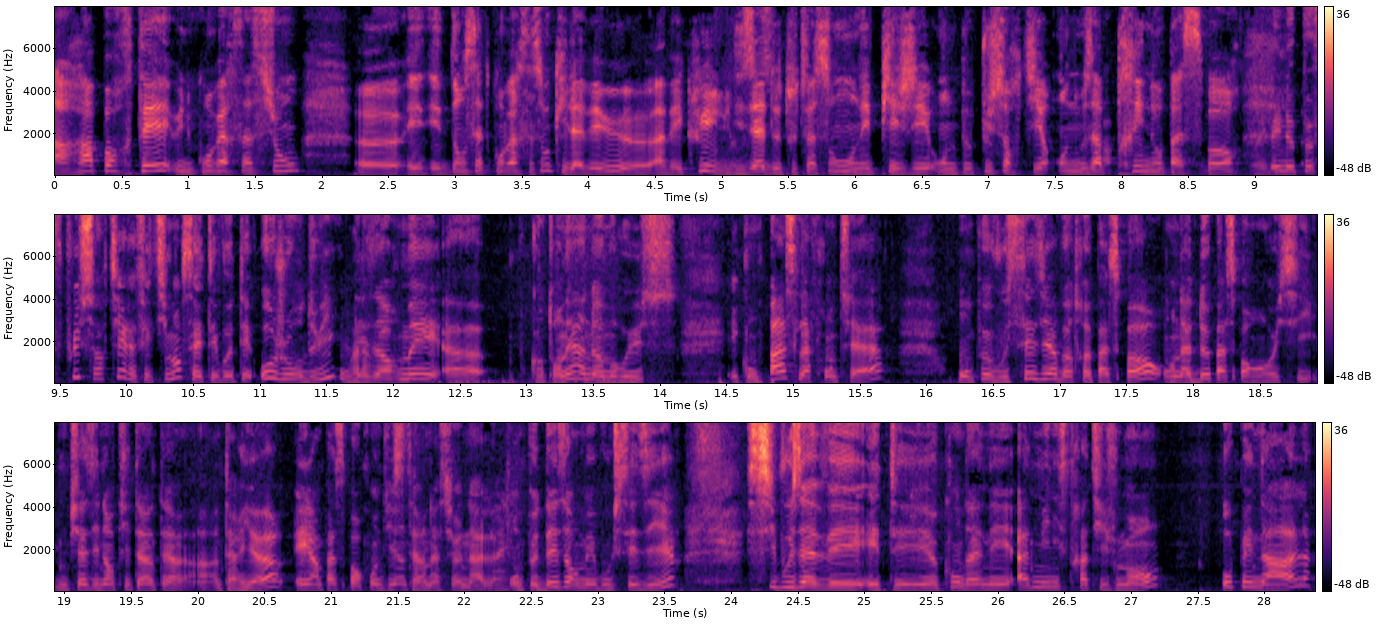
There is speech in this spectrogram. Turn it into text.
a, rapporté une conversation, et, dans cette conversation qu'il avait eue avec lui, il lui disait de toute façon on est piégé, on ne peut plus sortir, on nous a pris nos passeports. Mais ils ne peuvent plus sortir, effectivement, ça a été voté aujourd'hui. Désormais, quand on est un homme russe et qu'on passe la frontière, on peut vous saisir votre passeport. On a deux passeports en Russie, une pièce d'identité intérieure et un passeport qu'on dit international. On peut désormais vous le saisir. Si vous avez été condamné administrativement, au pénal,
